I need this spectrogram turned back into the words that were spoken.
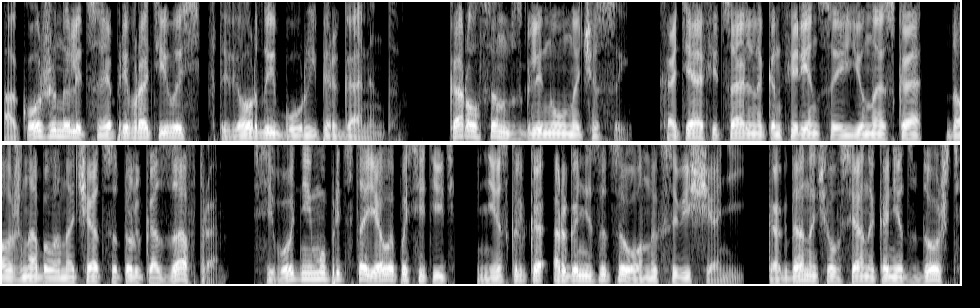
а кожа на лице превратилась в твердый бурый пергамент. Карлсон взглянул на часы. Хотя официально конференция ЮНЕСКО должна была начаться только завтра, сегодня ему предстояло посетить несколько организационных совещаний. Когда начался, наконец, дождь,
